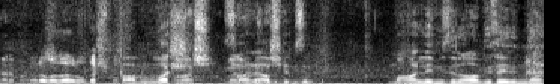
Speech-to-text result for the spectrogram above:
Merhaba. Arabalar ulaşma. abi ulaş. Ulaş. Merhaba. Salih Ulaş. abi de bizim mahallemizin abilerinden.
